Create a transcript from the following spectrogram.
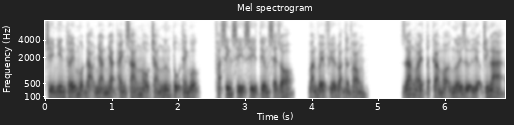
Chỉ nhìn thấy một đạo nhàn nhạt ánh sáng màu trắng ngưng tụ thành buộc, phát sinh xì xì tiếng xé gió, bắn về phía đoạn thần phong. Ra ngoài tất cả mọi người dự liệu chính là,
